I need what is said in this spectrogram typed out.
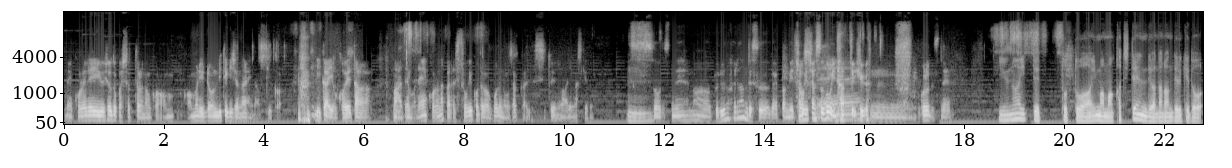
すね。これで優勝とかしちゃったらなんかあん、あんまり論理的じゃないなっていうか、理解を超えた、まあでもね、コロナ禍だしそういうことが起こるのもサッカーですしというのはありますけど。うん、そうですね。まあ、ブルーノ・フェルナンデスがやっぱめちゃめちゃすごいなっていう。ところですね。ユナイテッドとは今、まあ勝ち点では並んでるけど、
